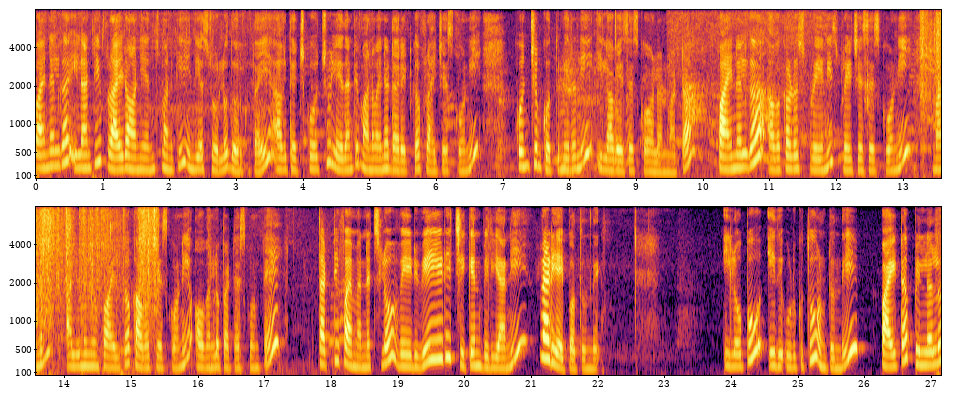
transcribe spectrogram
ఫైనల్గా ఇలాంటి ఫ్రైడ్ ఆనియన్స్ మనకి ఇండియా స్టోర్లో దొరుకుతాయి. అవి తెచ్చుకోవచ్చు లేదంటే మనమైనా డైరెక్ట్గా ఫ్రై చేసుకొని కొంచెం కొత్తిమీరని ఇలా వేసేసుకోవాలన్నమాట. ఫైనల్గా అవకాడో స్ప్రేని స్ప్రే చేసేసుకొని మనం అల్యూమినియం ఫాయిల్తో కవర్ చేసుకొని ఓవెన్లో పెట్టేసుకుంటే థర్టీ ఫైవ్ మినిట్స్లో వేడి వేడి చికెన్ బిర్యానీ రెడీ అయిపోతుంది. ఈలోపు ఇది ఉడుకుతూ ఉంటుంది. బయట పిల్లలు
